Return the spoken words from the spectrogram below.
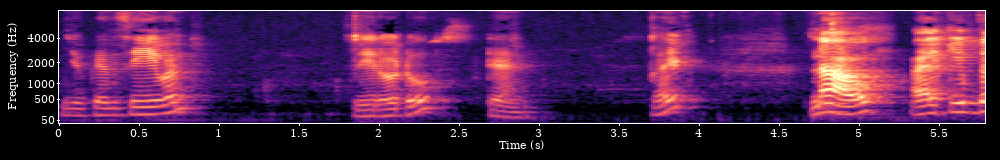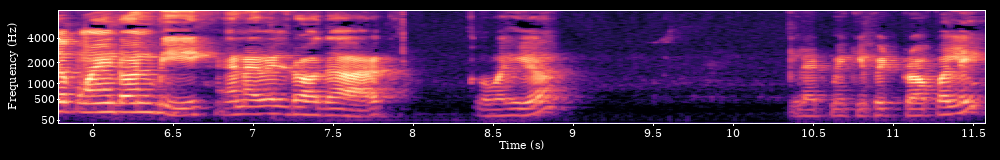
You can see even 0 to 10 right now I'll keep the point on B and I will draw the arc over here. Let me keep it properly.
